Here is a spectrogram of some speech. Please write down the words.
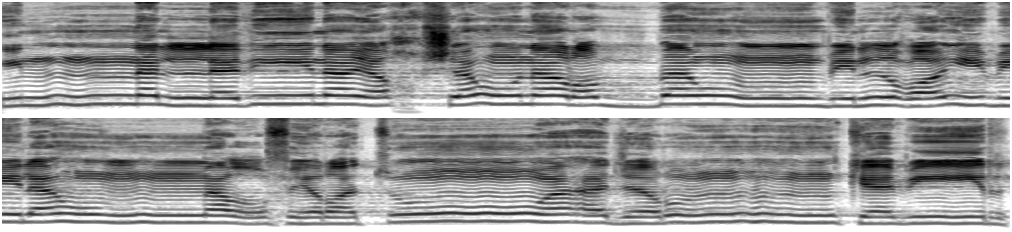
إن الذين يخشون ربهم بالغيب لهم مغفرة وأجر كبير.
